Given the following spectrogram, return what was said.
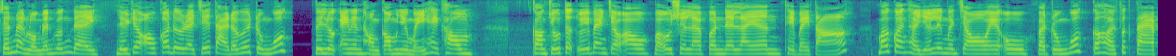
tránh bàn luận đến vấn đề liệu châu Âu có đưa ra chế tài đối với Trung Quốc vì luật an ninh Hồng Kông như Mỹ hay không. Còn Chủ tịch Ủy ban châu Âu bà Ursula von der Leyen thì bày tỏ, mối quan hệ giữa Liên minh châu Âu EU và Trung Quốc có hơi phức tạp.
